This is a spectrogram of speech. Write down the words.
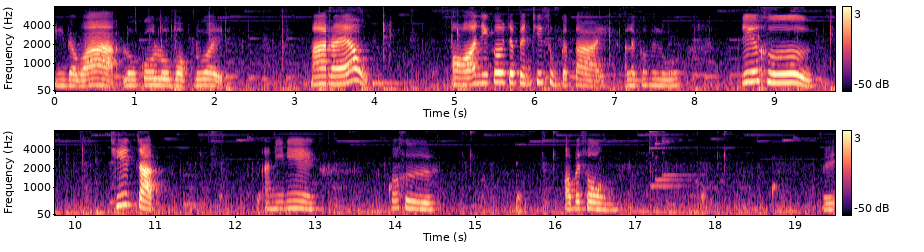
มีแบบว่าโลโก้โลบอกด้วย มาแล้ว อ๋อ อันนี้ก็จะเป็นที่สุ่มกระต่าย อะไรก็ไม่รู้ นี่คือที่จัด อันนี้นี่เองก็คือ เอาไปส่ง เฮ้ย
